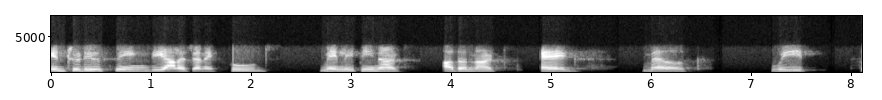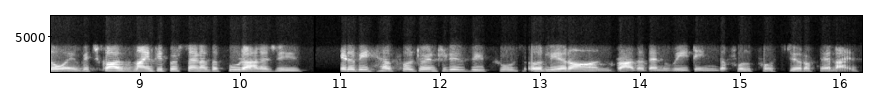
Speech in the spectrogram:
Introducing the allergenic foods, mainly peanuts, other nuts, eggs, milk, wheat, soy, which cause 90% of the food allergies. It'll be helpful to introduce these foods earlier on rather than waiting the full first year of their lives.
